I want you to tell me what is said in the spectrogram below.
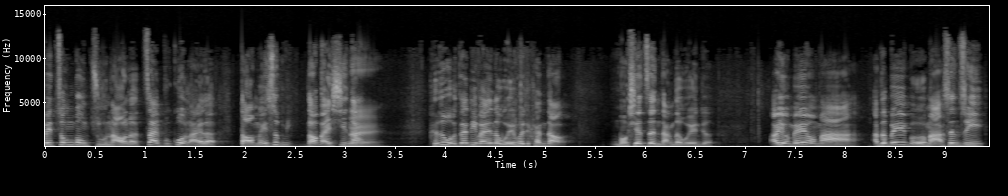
被中共阻挠了，再不过来了，倒霉是老百姓啊。可是我在立法院的委员会就看到某些政党的委员就，啊有没有嘛，啊的微博嘛，甚至于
